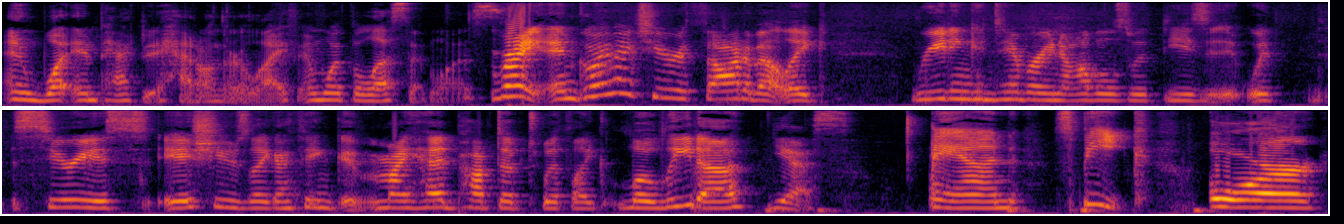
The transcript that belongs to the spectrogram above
and what impact it had on their life and what the lesson was. Right, and going back to your thought about like reading contemporary novels with these with serious issues, like I think my head popped up with like Lolita yes and Speak or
